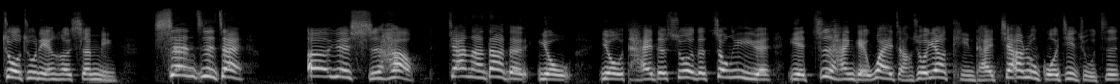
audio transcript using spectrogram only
做出联合声明，甚至在二月十号，加拿大的有。有台的所有的众议员也致函给外长，说要挺台加入国际组织。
